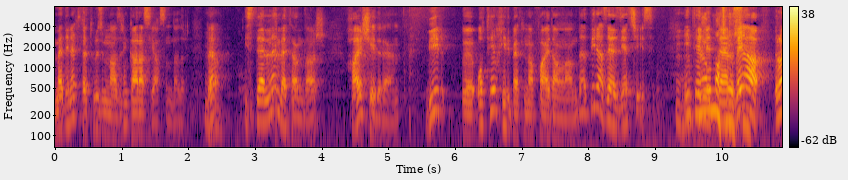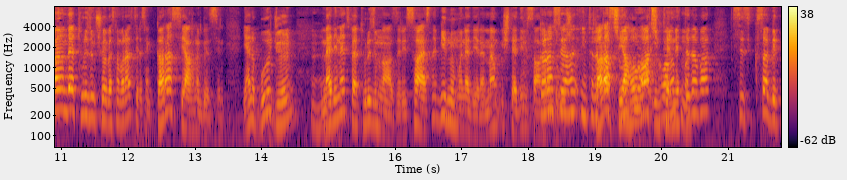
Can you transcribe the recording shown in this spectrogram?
Mədəniyyət və Turizm Nazirliyinin qara siyahısındadır. Və istənilən vətəndaş xahiş edirəm, bir e, otel xidmətindən faydalananda biraz əziyyət çəksin. İnternetdən və ya rayonda turizm şöbəsinə müraciət edirsən, qara siyahını bilsin. Yəni bu gün Mədəniyyət və Turizm Naziri sayəsində bir nümunə deyirəm. Mən işlədiyim sahə Qara siyahı internetdə Qara siyahı var, internetdə də var. Siz qısa bir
